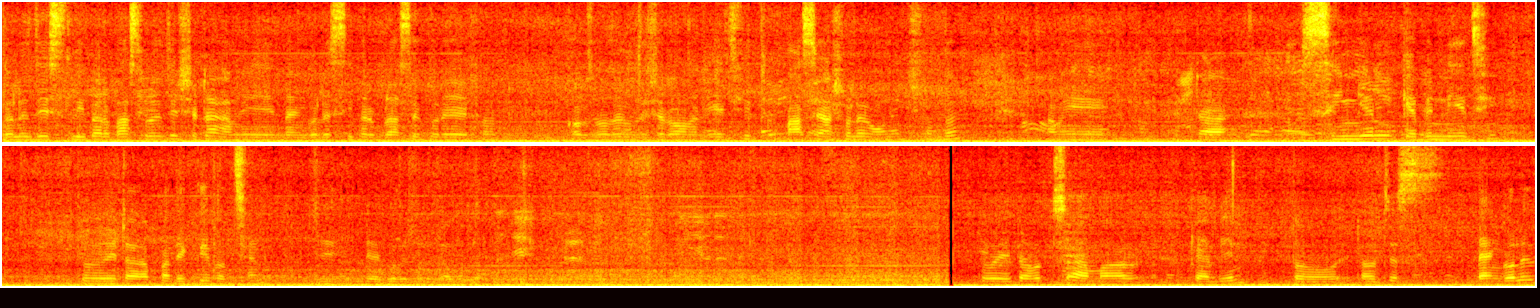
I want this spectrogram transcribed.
বেঙ্গলে যে স্লিপার বাস রয়েছে, সেটা আমি বেঙ্গলের স্লিপার বাসে করে এখন কক্সবাজার উদ্দেশ্যে রওনা দিয়েছি। বাসে আসলে অনেক সুন্দর। আমি একটা সিঙ্গেল ক্যাবিন নিয়েছি। তো এটা আপনারা দেখতেই পাচ্ছেন। যে ডেকোরেশন তো এটা হচ্ছে আমার ক্যাবিন তো এটা হচ্ছে বেঙ্গলের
